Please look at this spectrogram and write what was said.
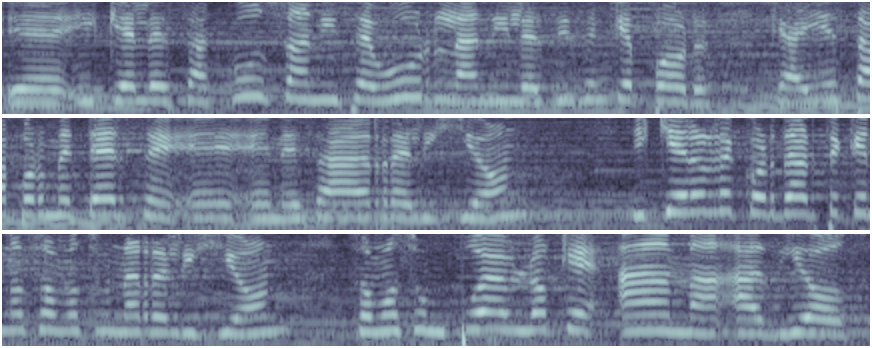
eh, y que les acusan y se burlan y les dicen que, por, que ahí está por meterse eh, en esa religión. Y quiero recordarte que no somos una religión, somos un pueblo que ama a Dios.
